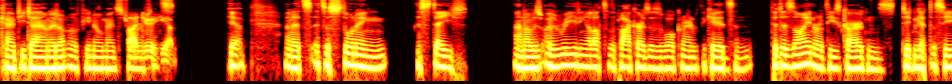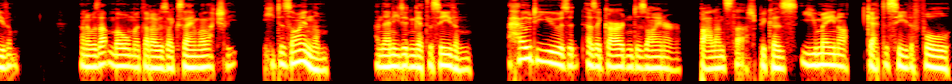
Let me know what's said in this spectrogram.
County Down. I don't know if you know Mount Stewart. I do, It's- yeah. Yeah, and it's it's a stunning estate. And I was I was reading a lot of the placards as I was walking around with the kids, and the designer of these gardens didn't get to see them. And it was that moment that I was like saying, well, actually, he designed them, and then he didn't get to see them. How do you, as a as a garden designer, balance that? Because you may not get to see the full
